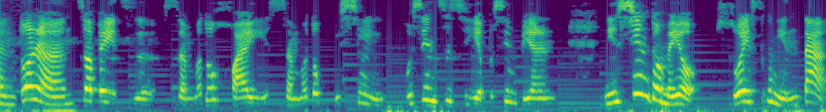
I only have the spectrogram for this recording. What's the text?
很多人这辈子什么都怀疑，什么都不信，不信自己，也不信别人，连信都没有，所以是个零蛋。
